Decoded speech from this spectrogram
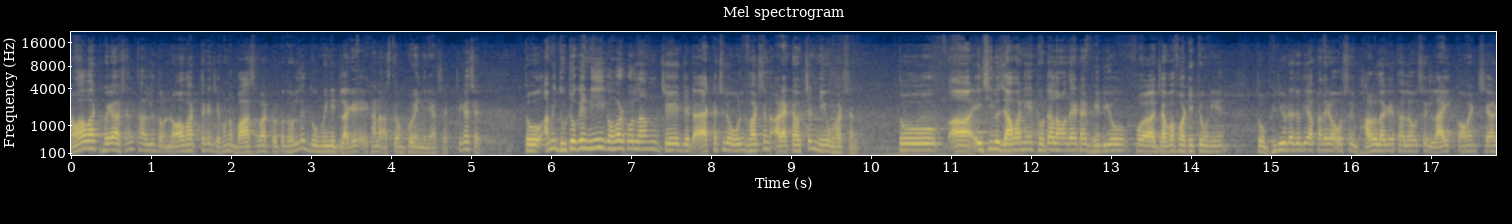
নওয়াবাট হয়ে আসেন, তাহলে নওয়াবাট থেকে যে কোনো বাস বা টোটো ধরলে দু মিনিট লাগে এখানে আসতে অঙ্কুর ইঞ্জিনিয়ার্সে ঠিক আছে? তো আমি দুটোকে নিয়েই কভার করলাম, যে, যেটা, একটা ছিল ওল্ড ভার্সন আর একটা হচ্ছে নিউ ভার্সন তো এই ছিল জাভা নিয়ে টোটাল আমাদের একটা ভিডিও জাভা ফর্টি টু নিয়ে। তো ভিডিওটা যদি আপনাদের অবশ্যই ভালো লাগে, তাহলে অবশ্যই লাইক কমেন্ট শেয়ার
